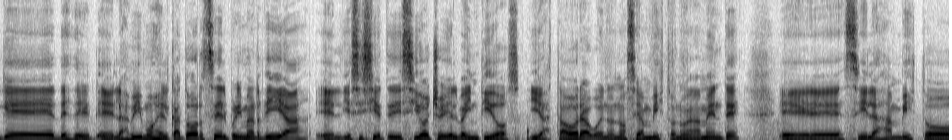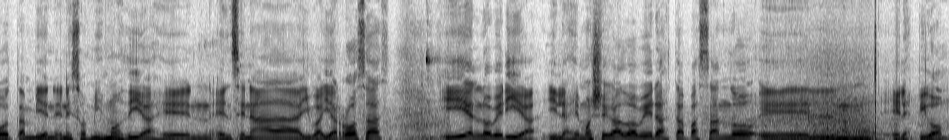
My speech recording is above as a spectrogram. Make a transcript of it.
que desde eh, las vimos el 14, el primer día, el 17, 18 y el 22. Y hasta ahora, bueno, no se han visto nuevamente. Eh, sí las han visto también en esos mismos días en Ensenada y Bahía Rosas y en Lobería. Y las hemos llegado a ver hasta pasando el, espigón.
